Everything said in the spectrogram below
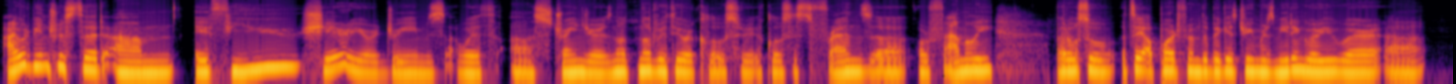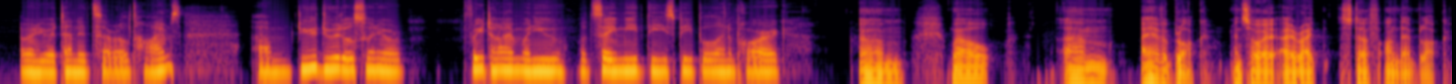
I would be interested um, if you share your dreams with uh, strangers, not not with your closer closest friends uh, or family, but also let's say apart from the biggest dreamers meeting where you were uh, where you attended several times. Um, do you do it also in your free time when you let's say meet these people in a park? Um, well, um, I have a blog, and so I, I write stuff on that blog.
